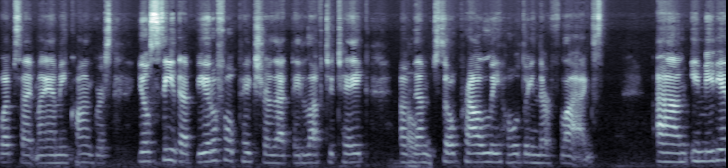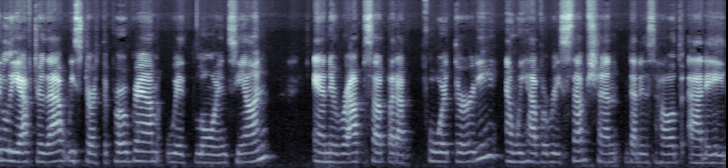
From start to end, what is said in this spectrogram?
website, Miami Congress, you'll see that beautiful picture that they love to take of oh. them so proudly holding their flags. Um, immediately after that, we start the program with Lawrence Yun, and it wraps up at a 4.30 and we have a reception that is held at a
